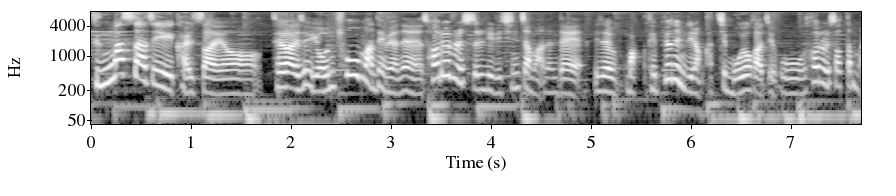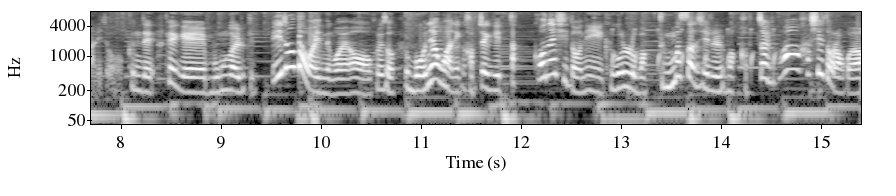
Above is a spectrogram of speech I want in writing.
등 마사지 갈사예요. 제가 이제 연초만 되면은 서류를 쓸 일이 진짜 많은데 이제 막 대표님들이랑 같이 모여가지고 서류를 썼단 말이죠. 근데 팩에 뭔가 이렇게 삐져나와 있는 거예요. 그래서 그 뭐냐고 하니까 갑자기 딱 꺼내시더니 그걸로 막 등 마사지를 막 갑자기 확 하시더라고요.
